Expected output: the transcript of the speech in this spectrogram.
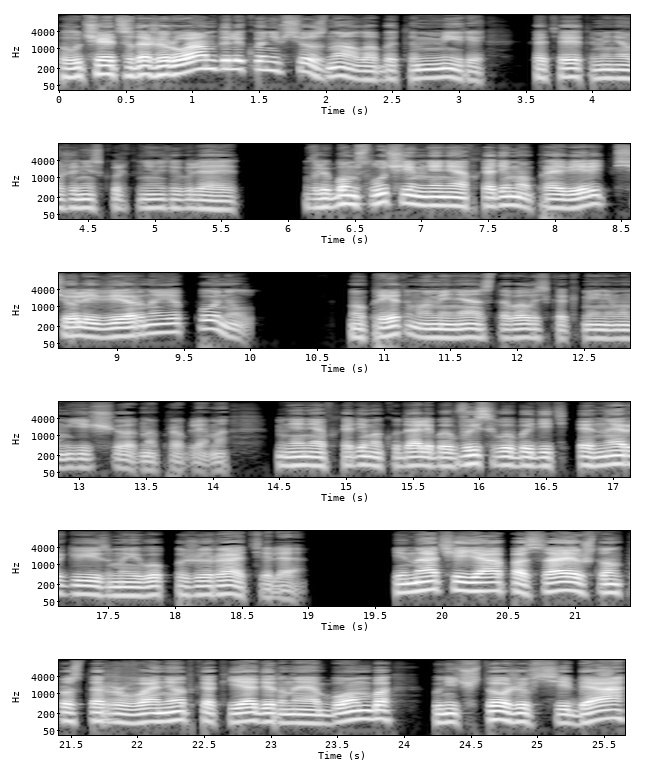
Получается, даже Руам далеко не все знал об этом мире, хотя это меня уже нисколько не удивляет. В любом случае, мне необходимо проверить, все ли верно я понял. Но при этом у меня оставалась как минимум еще одна проблема. Мне необходимо куда-либо высвободить энергию из моего пожирателя. Иначе я опасаюсь, что он просто рванет, как ядерная бомба, уничтожив себя,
